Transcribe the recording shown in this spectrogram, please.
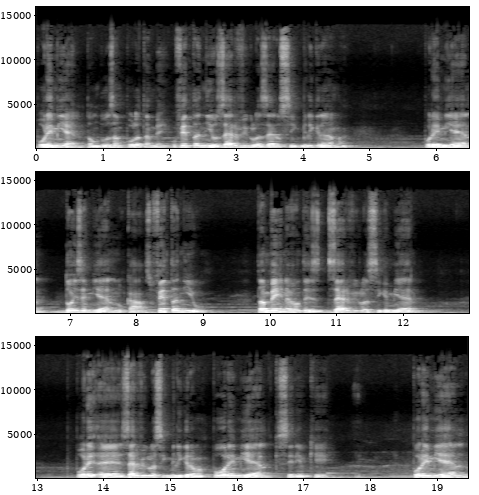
por ml, então duas ampolas também. O fentanil, 0,05 miligramas por ml, 2 ml no caso. Fentanil, também, né, vamos ter 0,5 ml por é, 0,5 miligrama por ml, que seria o que? Por ml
